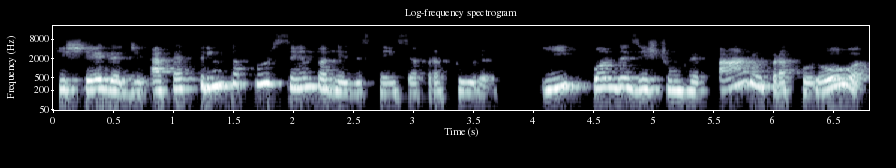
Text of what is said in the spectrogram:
que chega de até 30% a resistência à fratura. E quando existe um preparo para a coroa,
